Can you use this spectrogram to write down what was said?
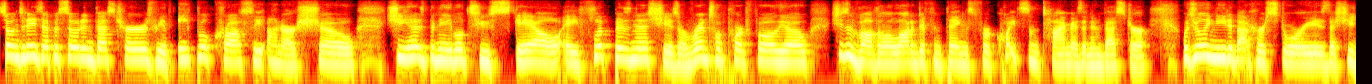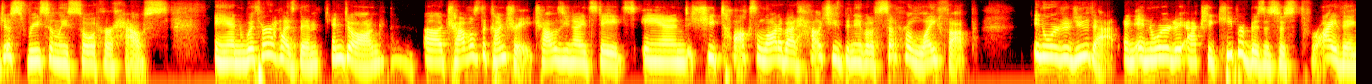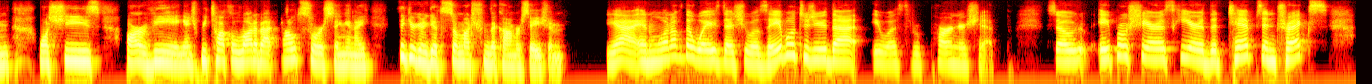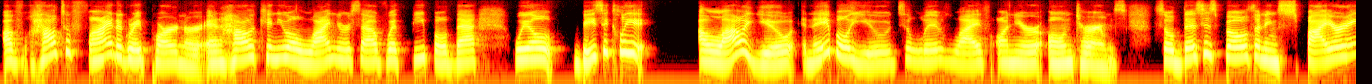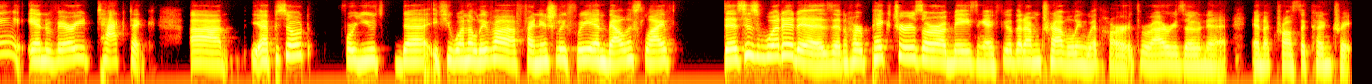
So, in today's episode, Investors, we have April Crossley on our show. She has been able to scale a flip business. She has a rental portfolio. She's involved in a lot of different things for quite some time as an investor. What's really neat about her story is that she just recently sold her house and with her husband and dog uh, travels the country travels the united states and she talks a lot about how she's been able to set her life up in order to do that and in order to actually keep her businesses thriving while she's RVing. And we talk a lot about outsourcing. And I think you're going to get so much from the conversation. Yeah. And one of the ways that she was able to do that, it was through partnership. So April shares here the tips and tricks of how to find a great partner and how can you align yourself with people that will basically allow you, enable you to live life on your own terms. So, this is both an inspiring and very tactic uh, episode for you that if you want to live a financially free and balanced life, this is what it is. And her pictures are amazing. I feel that I'm traveling with her through Arizona and across the country.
